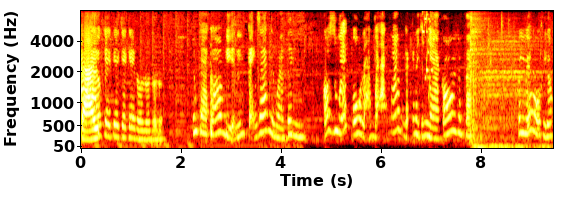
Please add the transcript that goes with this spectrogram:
trại à, ok ok ok ok rồi rồi rồi rồi. Chúng ta có biển cảnh sát người ngoài hành tinh. Có UFO vạn má mình đặt cái này trong nhà có trong ta? Có UFO thì không?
